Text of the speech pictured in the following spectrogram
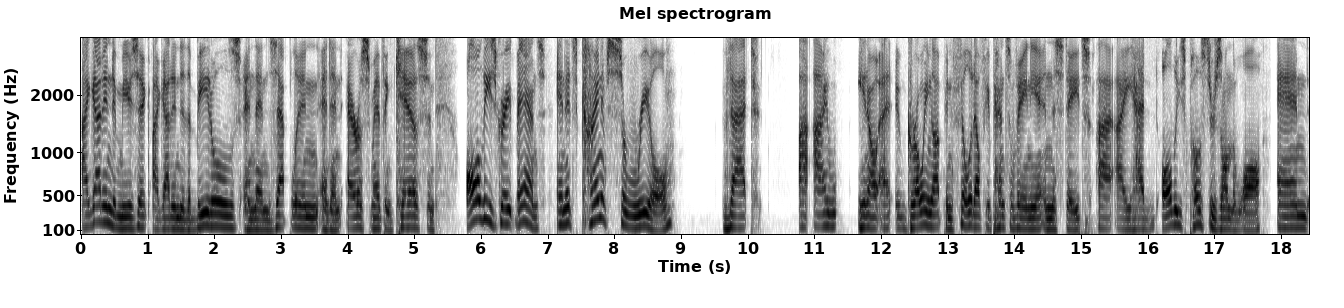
I got into music. I got into the Beatles and then Zeppelin and then Aerosmith and Kiss and all these great bands. And it's kind of surreal that I, I you know, at, growing up in Philadelphia, Pennsylvania, in the States, I, I had all these posters on the wall, and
